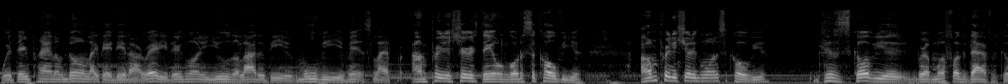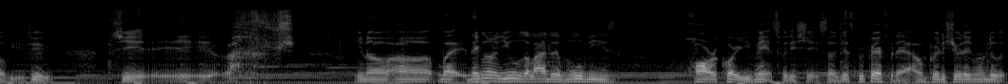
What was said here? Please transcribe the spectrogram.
what they plan on doing, like they did already, they're going to use a lot of the movie events. Like I'm pretty sure they don't go to Sokovia. I'm pretty sure they're going to Sokovia. Because Sokovia, bro, motherfuckers died for Sokovia. You feel me? Shit. You know, uh, but they're gonna use a lot of the movies hardcore events for this shit. So just prepare for that. I'm pretty sure they're gonna do it.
